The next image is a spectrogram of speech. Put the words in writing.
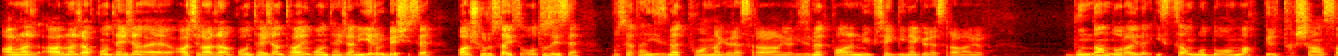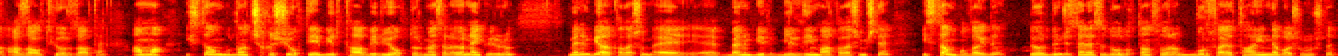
Alınacak kontenjan, e, açılacak kontenjan tayin kontenjanı 25 ise başvuru sayısı 30 ise bu sefer hizmet puanına göre sıralanıyor. Hizmet puanının yüksekliğine göre sıralanıyor. Bundan dolayı da İstanbul'da olmak bir tık şansı azaltıyor zaten. Ama İstanbul'dan çıkış yok diye bir tabir yoktur. Mesela örnek veriyorum. Benim bir arkadaşım, e, e, benim bir bildiğim arkadaşım işte İstanbul'daydı. Dördüncü senesi dolduktan sonra Bursa'ya tayinle başvurmuştu.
